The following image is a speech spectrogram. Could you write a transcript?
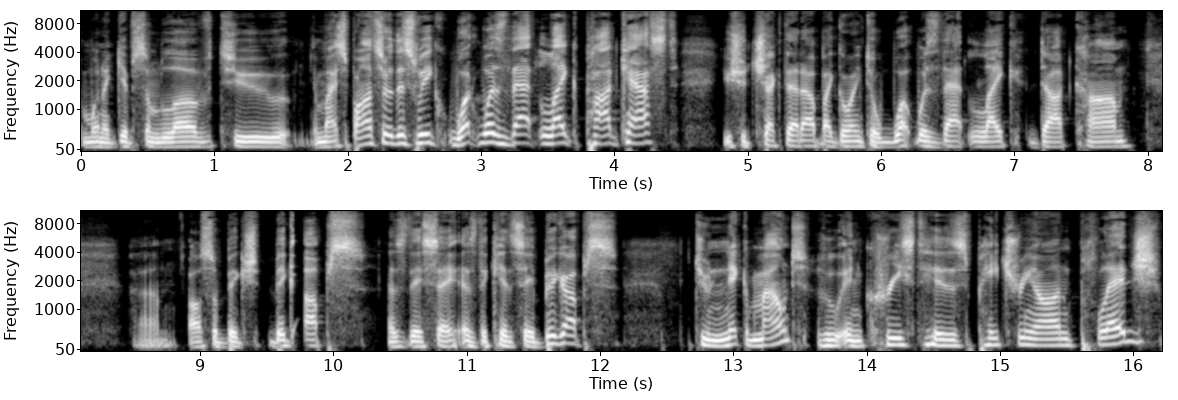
I want to give some love to my sponsor this week, What Was That Like podcast. You should check that out by going to whatwasthatlike.com. Um, also, big big ups, as they say, as the kids say, big ups to Nick Mount, who increased his Patreon pledge.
